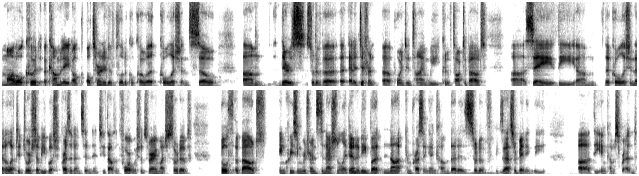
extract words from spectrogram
model could accommodate al alternative political co coalitions. So um, there's sort of a, a at a different uh, point in time, we could have talked about, uh, say, the um, the coalition that elected George W. Bush president in, in 2004, which was very much sort of both about increasing returns to national identity, but not compressing income. That is sort of exacerbating the uh, the income spread.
